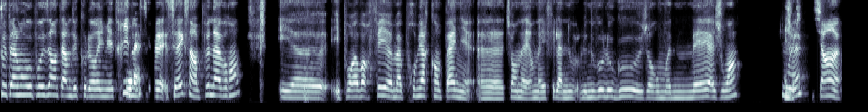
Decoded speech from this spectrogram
totalement opposé en termes de colorimétrie. Donc c'est vrai que c'est un peu navrant. Et, euh, et pour avoir fait euh, ma première campagne, euh, tu vois, on, a, on avait fait la le nouveau logo euh, genre au mois de mai à juin. Et je me suis dit, tiens,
